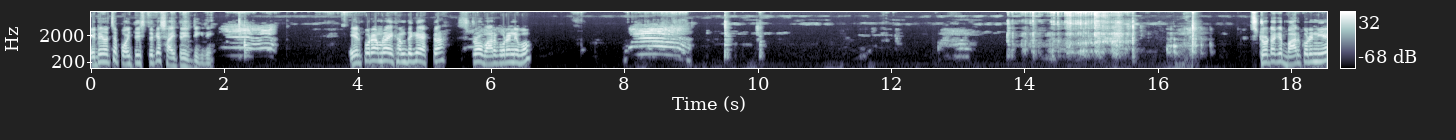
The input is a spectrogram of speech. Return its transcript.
এটাই হচ্ছে পঁয়ত্রিশ থেকে সাঁত্রিশ ডিগ্রি। এরপরে আমরা এখান থেকে একটা স্ট্র বার করে নেব। স্ট্রটাকে বার করে নিয়ে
